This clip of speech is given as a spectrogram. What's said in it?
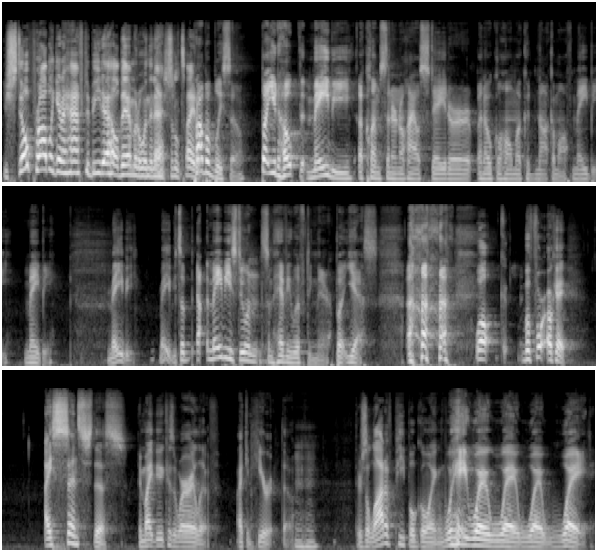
you're still probably going to have to beat Alabama to win the national title. Probably so. But you'd hope that maybe a Clemson or an Ohio State or an Oklahoma could knock them off. Maybe. Maybe. Maybe. Maybe. It's a uh, maybe he's doing some heavy lifting there, but yes. Well, before okay, I sense this. It might be because of where I live. I can hear it though. There's a lot of people going, wait, wait, wait, wait, wait.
